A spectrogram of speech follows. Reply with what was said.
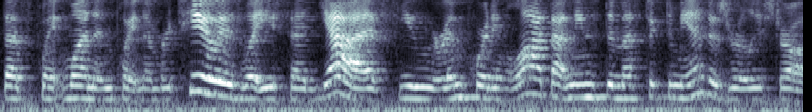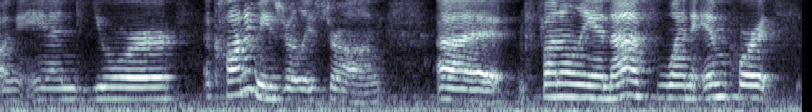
that's point one. And point number two is what you said. Yeah, if you are importing a lot, that means domestic demand is really strong and your economy is really strong. Uh, funnily enough, when imports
